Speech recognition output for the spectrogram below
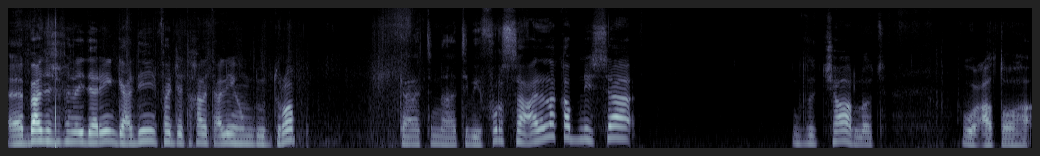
آه بعد شفنا الإداريين قاعدين فجأة دخلت عليهم دو دروب. قالت إنها تبي فرصة على لقب نساء ضد شارلوت. وعطوها.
